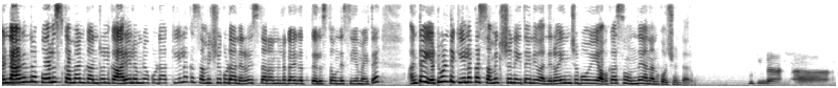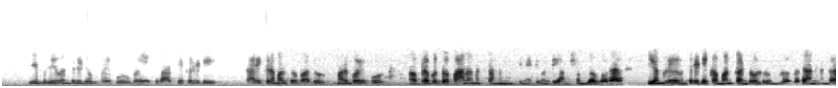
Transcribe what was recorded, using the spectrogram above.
And Nagendra police command control కార్యాలయంలో కూడా కీలక సమీక్ష కూడా నిర్వహిస్తారన్నట్టుగా ఇక తెలుస్తోంది సీఎం అయితే. అంటే ఎటువంటి కీలక సమీక్షను అయితే నిర్వహించబోయే అవకాశం ఉంది అని అనుకోవచ్చు అంటారు? ముఖ్యంగా సీఎం రేవంత్ రెడ్డి ఒకవైపు వైఎస్ రాజశేఖర రెడ్డి కార్యక్రమాలతో పాటు మరొకవైపు ప్రభుత్వ పాలనకు సంబంధించినటువంటి అంశంలో కూడా CM Revanth Reddy command control రూమ్లో ప్రధానంగా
